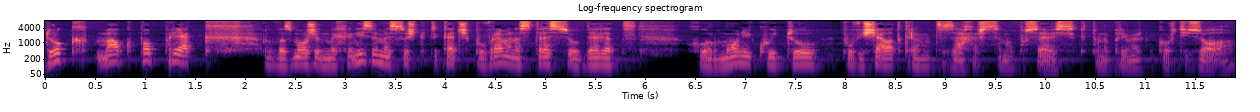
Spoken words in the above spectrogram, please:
Друг малко по-пряк възможен механизъм е също така, че по време на стрес се отделят хормони, които повишават кръвната захар само по себе си, като например кортизола.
